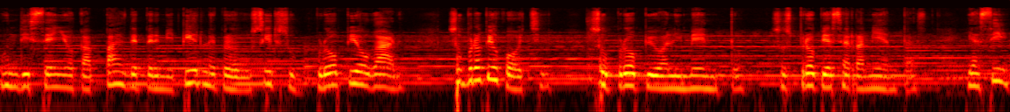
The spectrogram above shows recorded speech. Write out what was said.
un diseño capaz de permitirle producir su propio hogar, su propio coche, su propio alimento, sus propias herramientas y así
